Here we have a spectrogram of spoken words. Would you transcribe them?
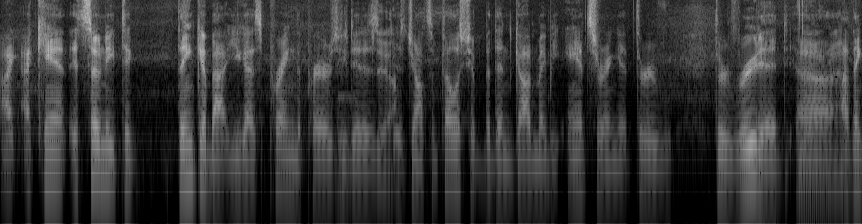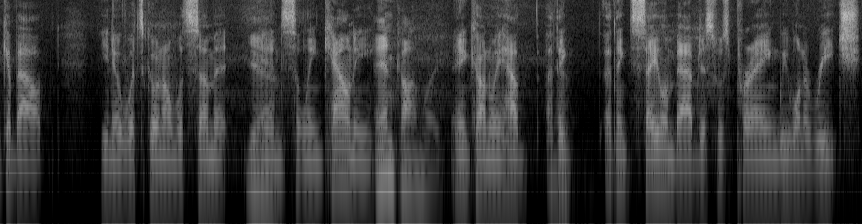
I, I can't, it's so neat to think about you guys praying the prayers you did as, yeah. as Johnson Fellowship, but then God maybe answering it through through Rooted. Yeah, uh, I think about you know what's going on with Summit yeah. in Saline County and Conway and Conway. How I yeah. think I think Salem Baptist was praying. We want to reach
